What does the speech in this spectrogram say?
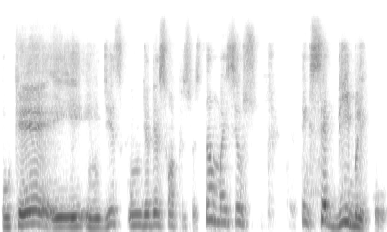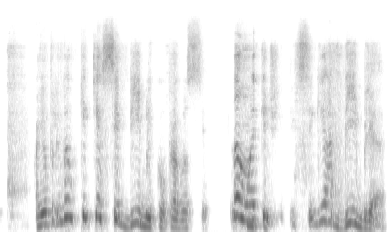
porque e, e diz, um dia desse uma pessoa disse, não, mas eu tem que ser bíblico. Aí eu falei, mas o que é ser bíblico para você? Não, é que tem que seguir a Bíblia.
